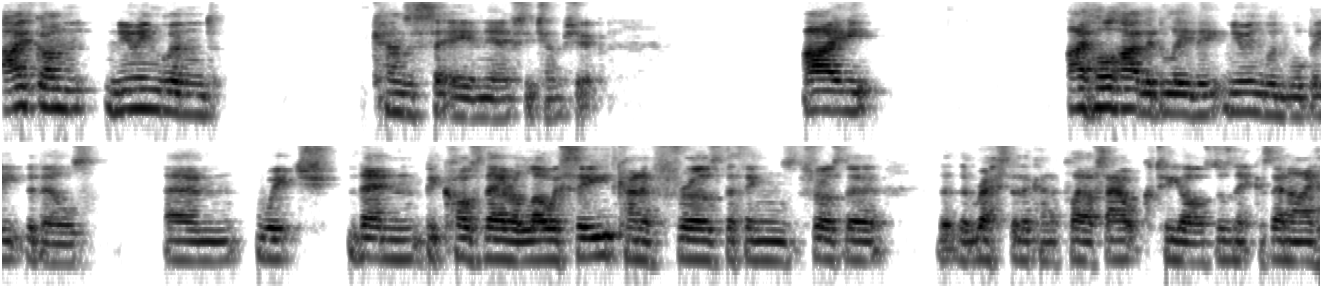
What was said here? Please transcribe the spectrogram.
I've gone New England, Kansas City in the AFC Championship. I I wholeheartedly believe that New England will beat the Bills, um, which then because they're a lower seed, kind of throws the things throws the the, the rest of the kind of playoffs out to yours, doesn't it? Because then I Yeah.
